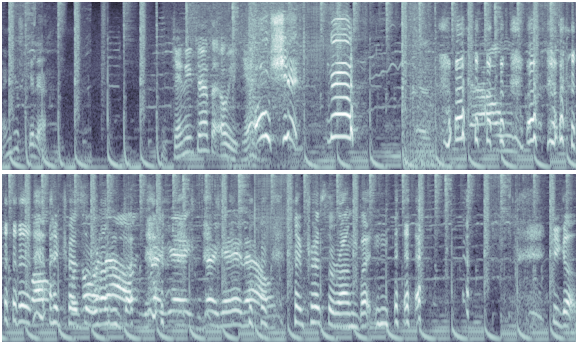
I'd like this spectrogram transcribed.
I'm just gonna. Can you get that? Oh, you can. Oh shit! No! I pressed the wrong now. button. You better get, you better get now. I pressed the wrong button. Here you go.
